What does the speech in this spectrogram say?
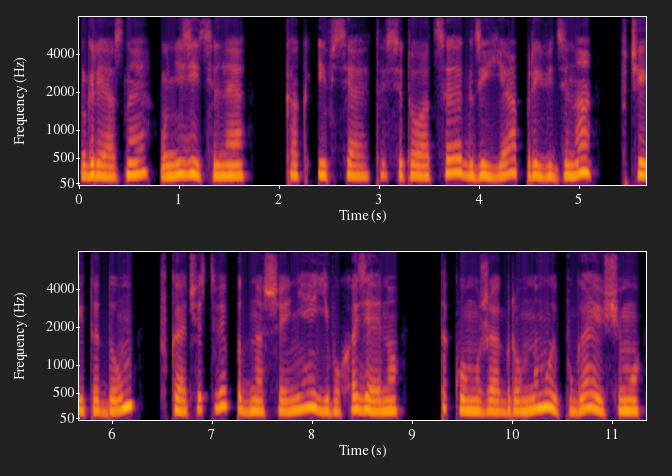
грязная, унизительная. Как и вся эта ситуация, где я приведена в чей-то дом в качестве подношения его хозяину, такому же огромному и пугающему,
